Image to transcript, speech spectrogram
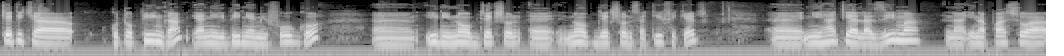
cheti cha kutopinga yani idhini ya mifugo Uh, hii ni no objection, uh, no objection certificate uh, ni hati ya lazima na inapaswa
